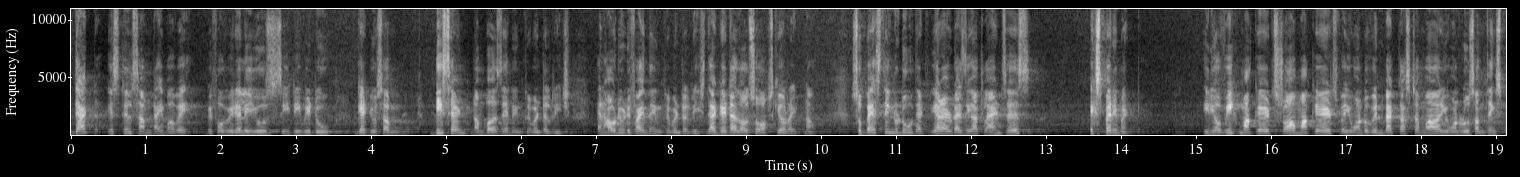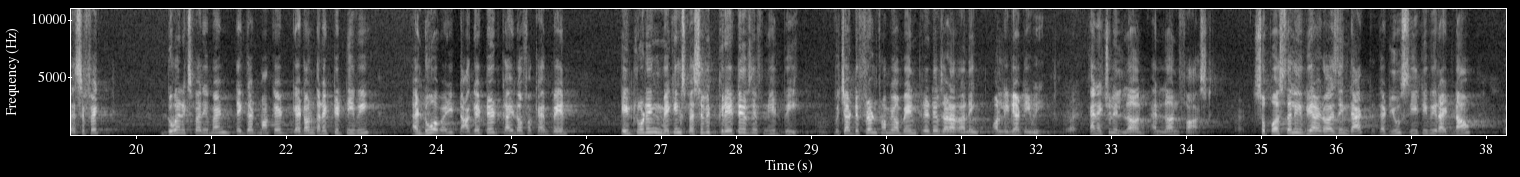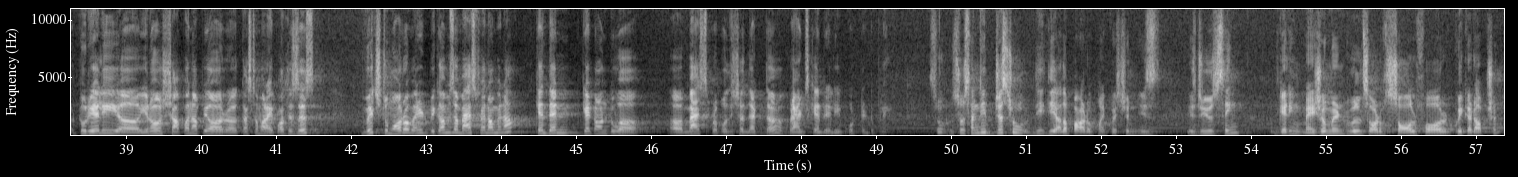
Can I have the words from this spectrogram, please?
That is still some time away before we really use CTV to get you some decent numbers in incremental reach. And how do you define the incremental reach? That data is also obscure right now. So best thing to do that we are advertising our clients is experiment. In your weak markets, strong markets, where you want to win back customer, you want to do something specific, do an experiment, take that market, get on connected TV, and do a very targeted kind of a campaign, including making specific creatives if need be, which are different from your main creatives that are running on linear TV. Right. And actually learn, and learn fast. So personally, we are advising that, that use CTV right now to really, uh, you know, sharpen up your uh, customer hypothesis. which tomorrow when it becomes a mass phenomena can then get onto a, a mass proposition that the brands can really put into play. So, so Sandeep, just to the, the other part of my question is, is do you think getting measurement will sort of solve for quick adoption?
